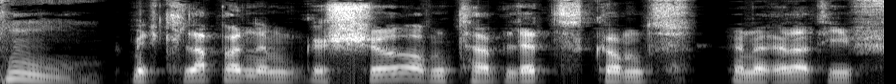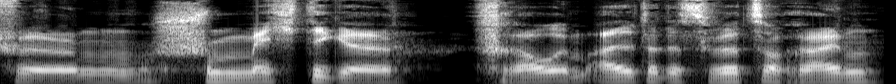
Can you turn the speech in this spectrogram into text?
Hm. Mit klapperndem Geschirr auf dem Tablett kommt eine relativ ähm, schmächtige Frau im Alter des Wirts auch rein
